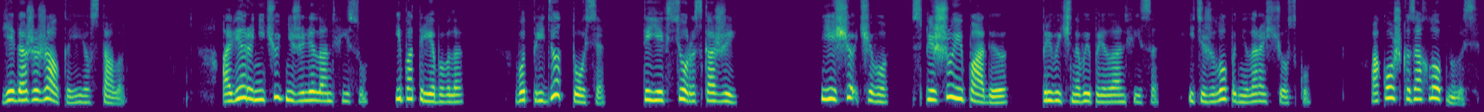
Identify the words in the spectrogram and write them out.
Ей даже жалко ее стало. А Вера ничуть не жалела Анфису и потребовала. «Вот придет Тося, ты ей все расскажи». «Еще чего, спешу и падаю», — привычно выпалила Анфиса и тяжело подняла расческу. Окошко захлопнулось.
